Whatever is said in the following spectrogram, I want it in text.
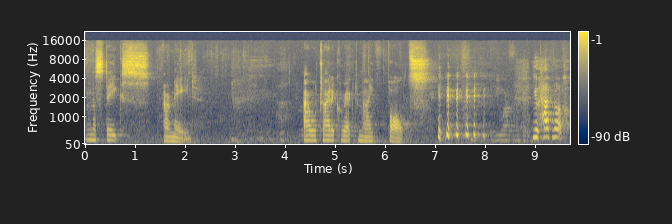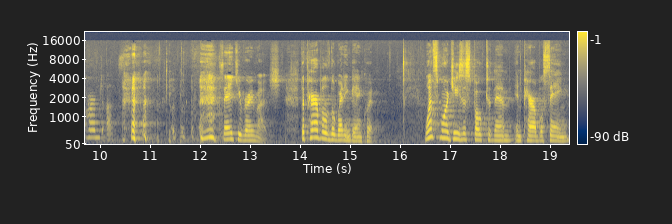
mistakes are made. I will try to correct my faults. You have not harmed us. Thank you very much. The parable of the wedding banquet. Once more, Jesus spoke to them in parable, saying,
